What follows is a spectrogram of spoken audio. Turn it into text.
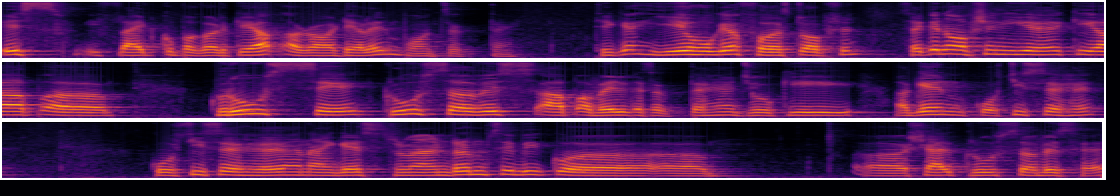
इस फ़्लाइट को पकड़ के आप अगाटी एयरलाइन पहुँच सकते हैं। ठीक है? ये हो गया फ़र्स्ट ऑप्शन सेकेंड ऑप्शन ये है कि आप क्रूज़ से क्रूज़ सर्विस आप अवेल कर सकते हैं, जो कि अगेन कोची से है। कोची से है एंड आई गेस ट्रिवेंड्रम से भी शायद क्रूज सर्विस है।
